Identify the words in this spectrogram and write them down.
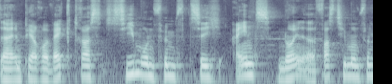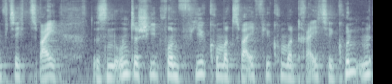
der Emperor Vectras 57,1,9, also fast 57,2. Das ist ein Unterschied von 4,2, 4,3 Sekunden.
